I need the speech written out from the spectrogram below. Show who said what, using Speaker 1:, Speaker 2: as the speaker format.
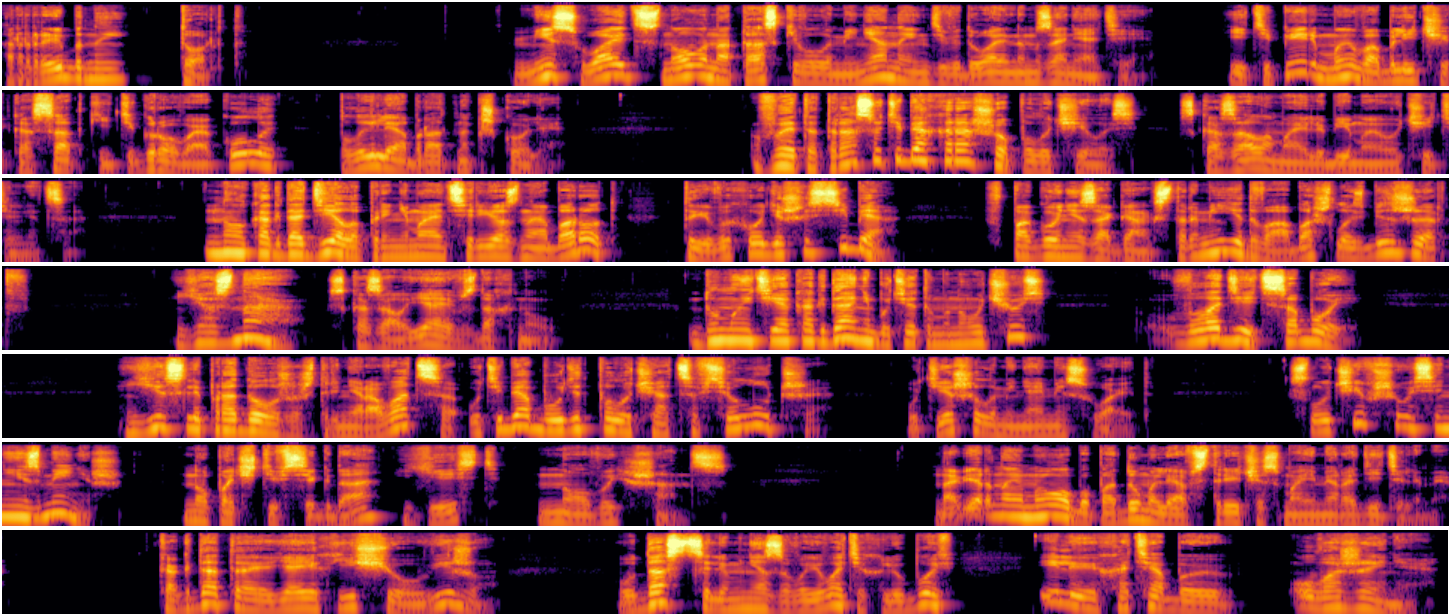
Speaker 1: Рыбный торт. Мисс Уайт снова натаскивала меня на индивидуальном занятии. И теперь мы в обличье касатки и тигровой акулы плыли обратно к школе. «В этот раз у тебя хорошо получилось», — сказала моя любимая учительница. «Но когда дело принимает серьезный оборот, ты выходишь из себя. В погоне за гангстерами едва обошлось без жертв». «Я знаю», — сказал я и вздохнул. «Думаете, я когда-нибудь этому научусь? Владеть собой?» «Если продолжишь тренироваться, у тебя будет получаться все лучше», — утешила меня мисс Уайт. «Случившегося не изменишь, но почти всегда есть новый шанс». Наверное, мы оба подумали о встрече с моими родителями. Когда-то я их еще увижу. Удастся ли мне завоевать их любовь или хотя бы уважение?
